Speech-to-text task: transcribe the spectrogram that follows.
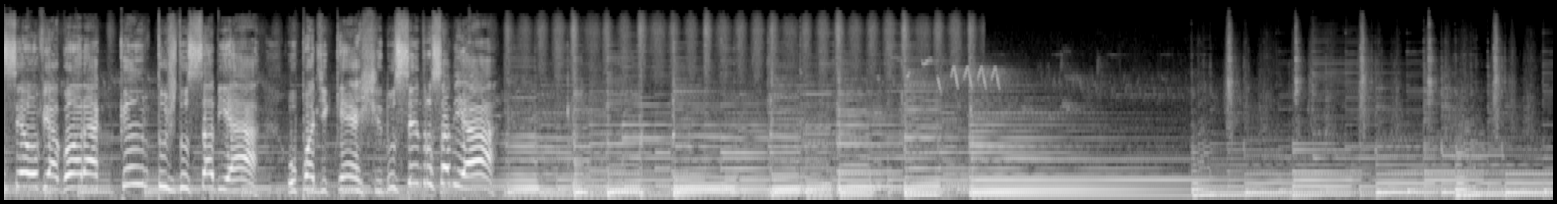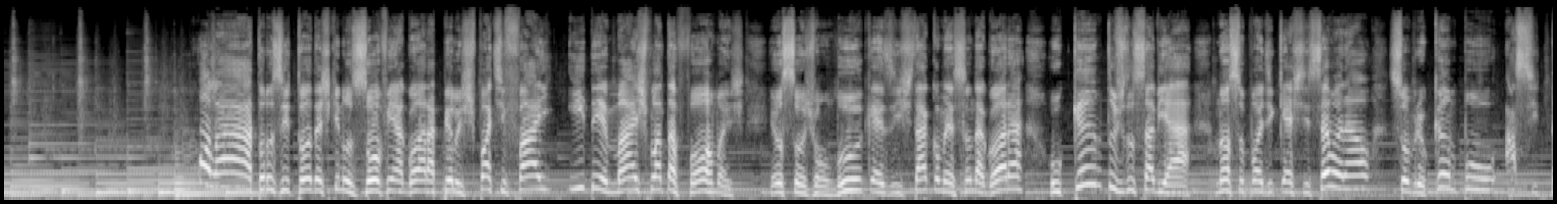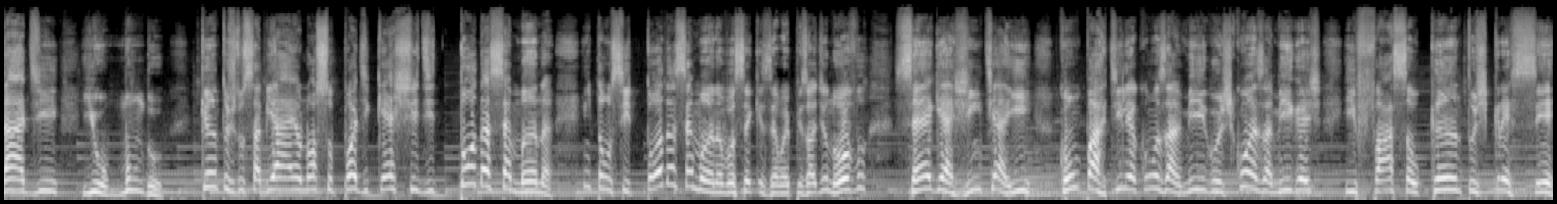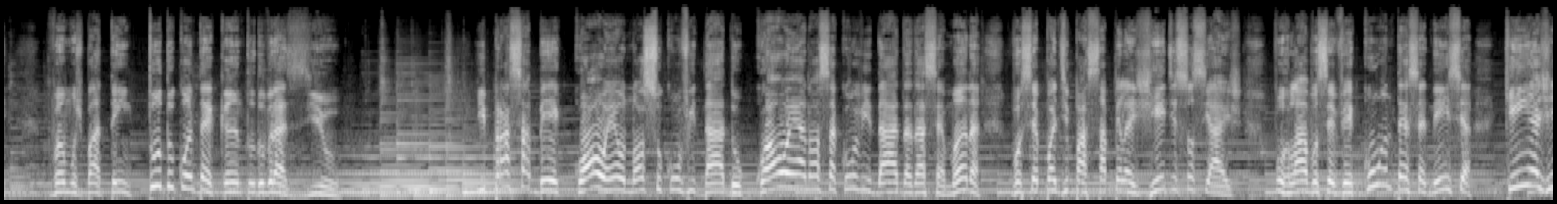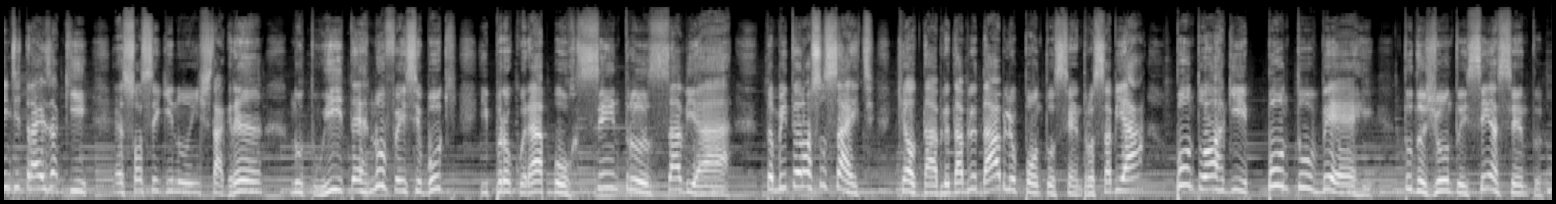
Você ouve agora Cantos do Sabiá, o podcast do Centro Sabiá. Todos e todas que nos ouvem agora pelo Spotify e demais plataformas. Eu sou João Lucas e está começando agora o Cantos do Sabiá, nosso podcast semanal sobre o campo, a cidade e o mundo. Cantos do Sabiá é o nosso podcast de toda semana. Então, se toda semana você quiser um episódio novo, segue a gente aí, compartilha com os amigos, com as amigas e faça o Cantos crescer vamos bater em tudo quanto é canto do Brasil. E para saber qual é o nosso convidado, qual é a nossa convidada da semana, você pode passar pelas redes sociais. Por lá você vê com antecedência quem a gente traz aqui. É só seguir no Instagram, no Twitter, no Facebook e procurar por Centro Sabiá. Também tem o nosso site, que é o www.centrosabiá.org.br tudo junto e sem acento.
